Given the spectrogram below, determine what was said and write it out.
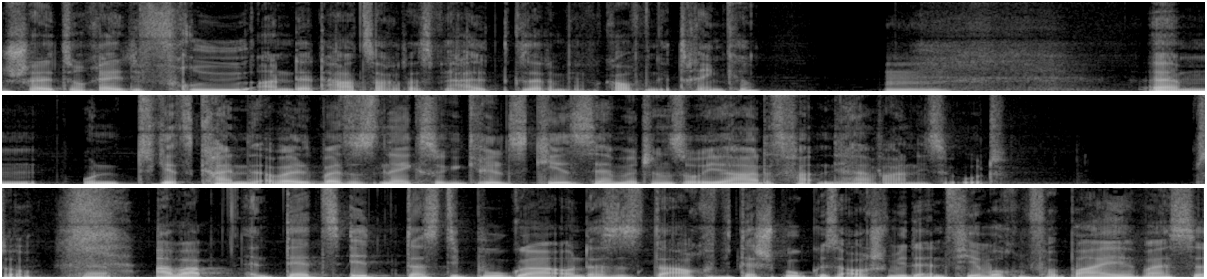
scheitert schon relativ früh an der Tatsache, dass wir halt gesagt haben, wir verkaufen Getränke. Ähm, und jetzt keine, aber so Snacks, so gegrilltes Käse-Sandwich und so, ja, das fanden die einfach nicht so gut. So. Ja. Aber that's it, dass die Buga und das ist da auch, der Spuk ist auch schon wieder in vier Wochen vorbei, weißt du?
